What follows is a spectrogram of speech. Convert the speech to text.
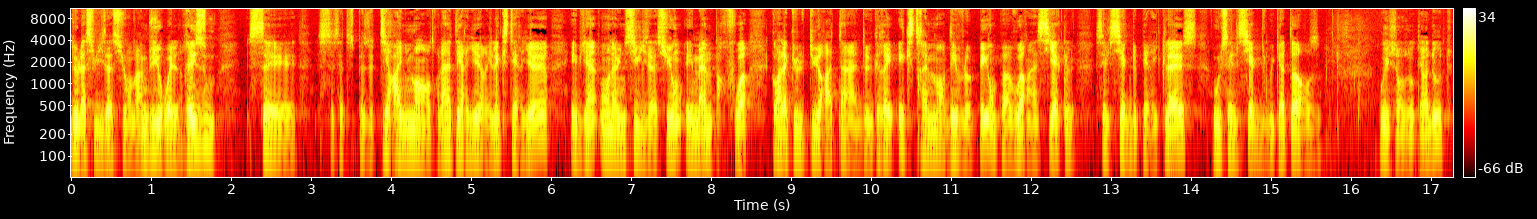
de la civilisation. Dans la mesure où elle résout cette espèce de tiraillement entre l'intérieur et l'extérieur, eh bien, on a une civilisation, et même parfois, quand la culture atteint un degré extrêmement développé, on peut avoir un siècle. C'est le siècle de Périclès ou c'est le siècle de Louis XIV. Oui, sans aucun doute.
